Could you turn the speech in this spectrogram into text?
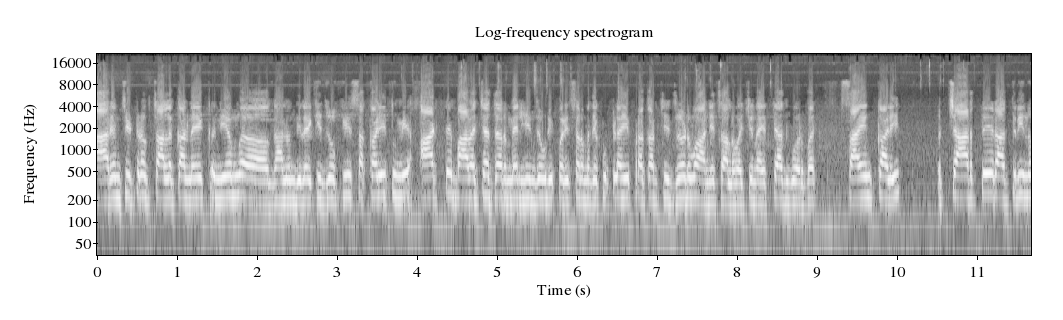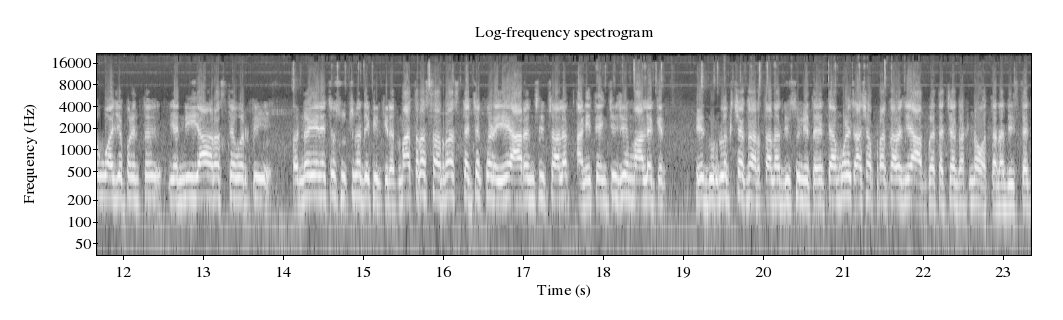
आर एम सी ट्रक चालकांना एक नियम घालून दिलाय की जो की सकाळी तुम्ही आठ ते बाराच्या दरम्यान हिंजवडी परिसरामध्ये कुठल्याही प्रकारची जड वाहने चालवायची नाहीत त्याचबरोबर सायंकाळी चार ते रात्री नऊ वाजेपर्यंत यांनी या रस्त्यावरती न येण्याच्या सूचना देखील केल्यात. मात्र सर्रास त्याच्याकडे हे आर एम सी चालक आणि त्यांचे जे मालक आहेत हे दुर्लक्ष करताना दिसून येत आहे. त्यामुळेच अशा प्रकारच्या अपघाताच्या घटना होताना दिसत आहेत.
